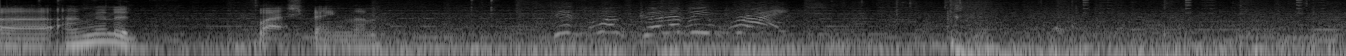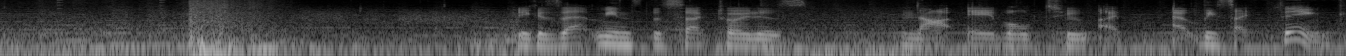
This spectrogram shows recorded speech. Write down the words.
Uh, I'm gonna flashbang them. This one's gonna be bright! Because that means the sectoid is not able to, I, at least I think,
